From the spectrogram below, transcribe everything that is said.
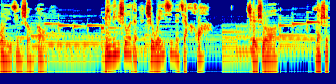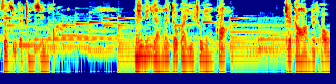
我已经受够了；明明说的是违心的假话，却说那是自己的真心话；明明眼泪都快溢出眼眶，却高昂着头；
